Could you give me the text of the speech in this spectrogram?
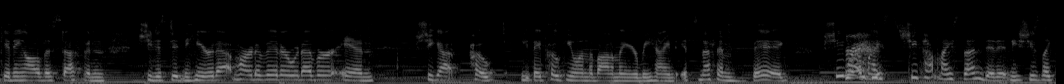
getting all this stuff and she just didn't hear that part of it or whatever. And she got poked. They poke you on the bottom of your behind. It's nothing big. She thought my she thought my son did it, and she's like,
